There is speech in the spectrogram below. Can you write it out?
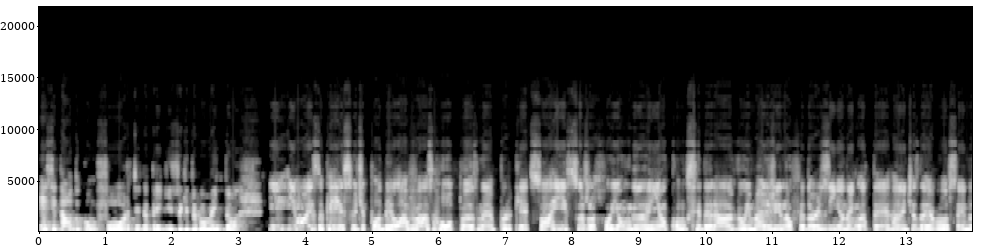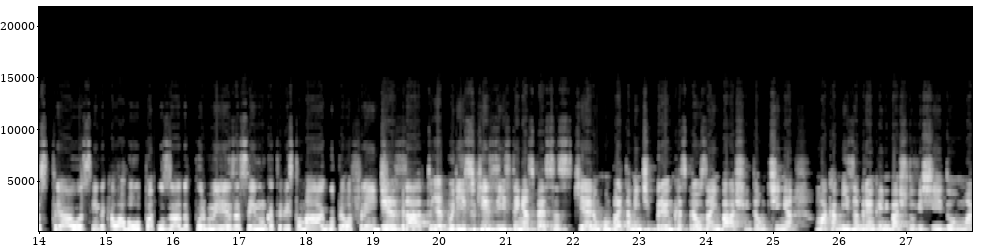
esse tal do conforto e da preguiça que tu comentou. E, e, mais do que isso, de poder lavar as roupas, né? Porque só isso já foi um ganho considerável. Imagina o fedorzinho na Inglaterra antes da Revolução Industrial, assim, daquela roupa usada por meses sem nunca ter visto uma água pela frente. Exato, e é por isso que existem as peças que eram completamente brancas para usar embaixo. Então tinha uma camisa branca embaixo do vestido, uma,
